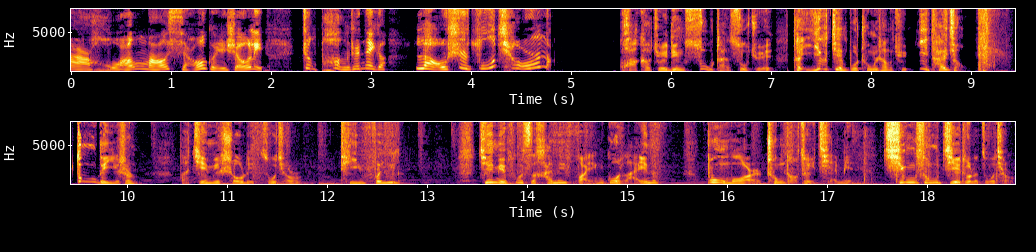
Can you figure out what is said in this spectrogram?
啊！黄毛小鬼手里正捧着那个老式足球呢。夸克决定速战速决，他一个箭步冲上去，一抬脚，咚的一声，把杰米手里的足球踢飞了。杰米父子还没反应过来呢，布摩尔冲到最前面，轻松接住了足球，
